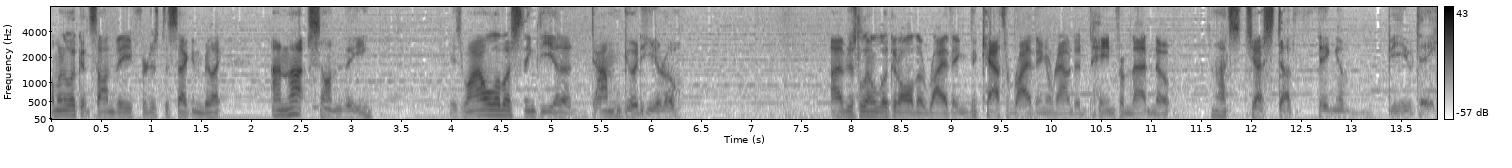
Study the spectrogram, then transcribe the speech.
I'm gonna look at Sanvi for just a second and be like, and that Sanvi is why all of us think that you're a damn good hero. I'm just gonna look at all the writhing, the cat's writhing around in pain from that note. That's just a thing of beauty.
